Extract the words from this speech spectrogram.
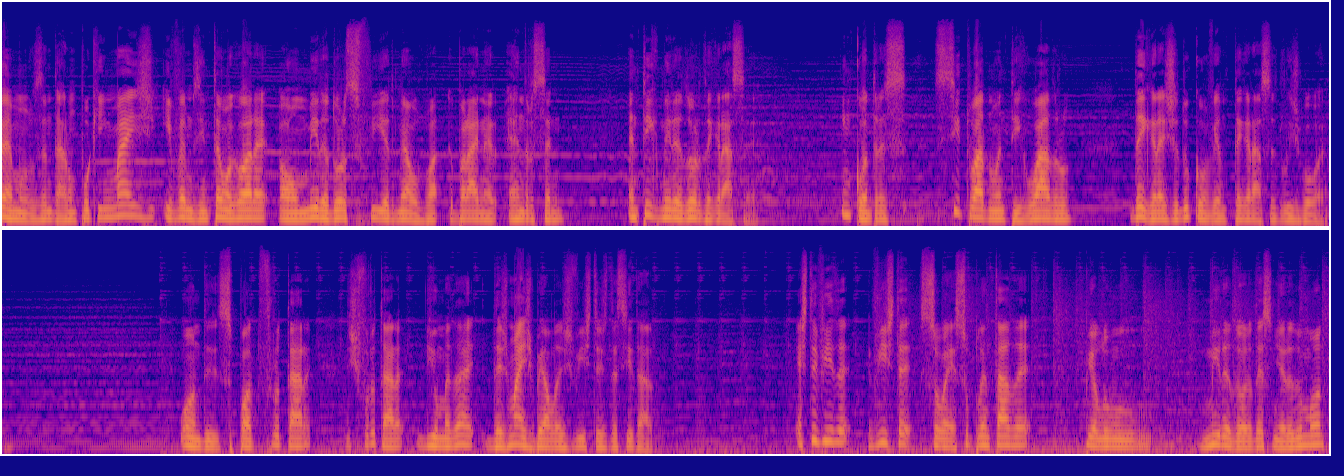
Vamos andar um pouquinho mais e vamos então agora ao Mirador Sofia de Mel Breiner Anderson, antigo Mirador da Graça. Encontra-se situado no antigo adro da Igreja do Convento da Graça de Lisboa, onde se pode frutar, desfrutar de uma das mais belas vistas da cidade. Esta vida, vista só é suplantada pelo Mirador da Senhora do Monte,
